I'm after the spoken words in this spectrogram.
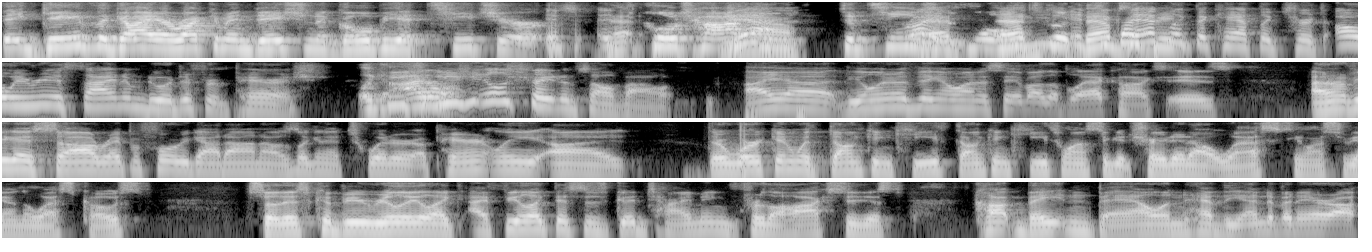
They gave the guy a recommendation to go be a teacher, It's, to it's coach hockey Yeah. to teams. Right. at. That's the- it's that exactly be- like the Catholic Church. Oh, we reassigned him to a different parish. like He, I don't. he should illustrate himself out. I uh the only other thing I want to say about the Blackhawks is I don't know if you guys saw right before we got on, I was looking at Twitter. Apparently, uh they're working with Duncan Keith. Duncan Keith wants to get traded out west. He wants to be on the West Coast. So this could be really like I feel like this is good timing for the Hawks to just cut bait and bail and have the end of an era,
